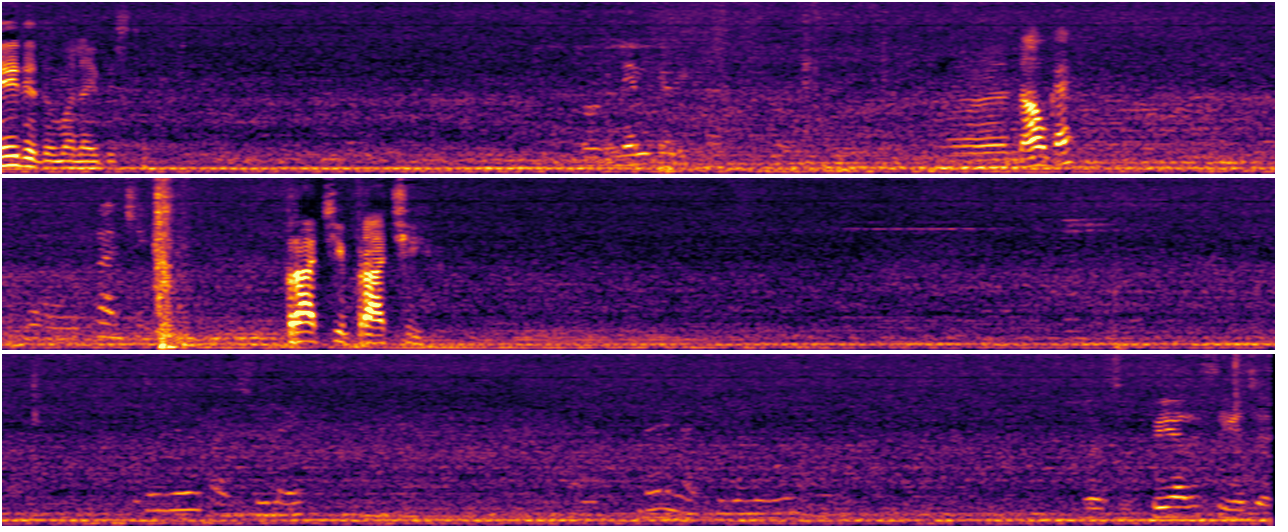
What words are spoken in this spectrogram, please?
ये देतो मलाही पिस्तो. नाव काय? प्राची. प्राची प्राची. पेयर सिंह है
